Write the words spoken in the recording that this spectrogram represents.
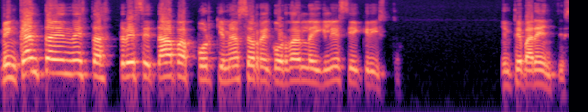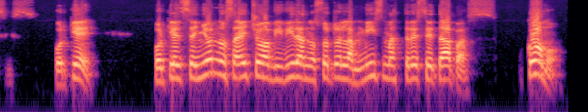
Me encantan estas tres etapas porque me hace recordar la iglesia y Cristo. Entre paréntesis. ¿Por qué? Porque el Señor nos ha hecho a vivir a nosotros las mismas tres etapas. ¿Cómo?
